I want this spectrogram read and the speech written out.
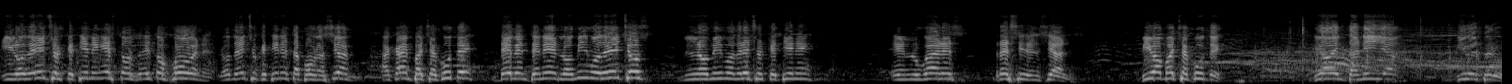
Y los derechos que tienen estos, estos jóvenes, los derechos que tiene esta población acá en Pachacute, deben tener los mismos derechos, los mismos derechos que tienen en lugares residenciales. ¡Viva Pachacute! ¡Viva Ventanilla! ¡Viva el Perú!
